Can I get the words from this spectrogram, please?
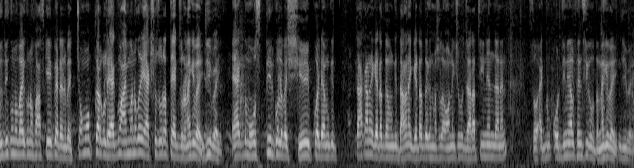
যদি কোনো ভাই কোনো ফার্স্ট এই প্যাটার্ন ভাই চমৎকার করলে একদম আমি মনে করি একশো জোড়াতে এক জোড়া নাকি ভাই? জি ভাই। একদম অস্থির করলে ভাই শেপ কোয়ালিটি এমনকি টাকানের গেট আপ এমনকি দাঁড়ানের গেট আপ দেখেন মাসাল অনেক সুন্দর। যারা চিনেন জানেন সো একদম অরিজিনাল ফেন্সি কবুতর নাকি ভাই? জি ভাই।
